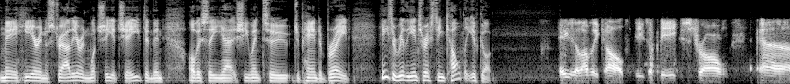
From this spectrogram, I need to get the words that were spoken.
mare here in Australia and what she achieved, and then obviously uh, she went to Japan to breed. He's a really interesting colt that you've got he's a lovely colt. He's a big, strong uh,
